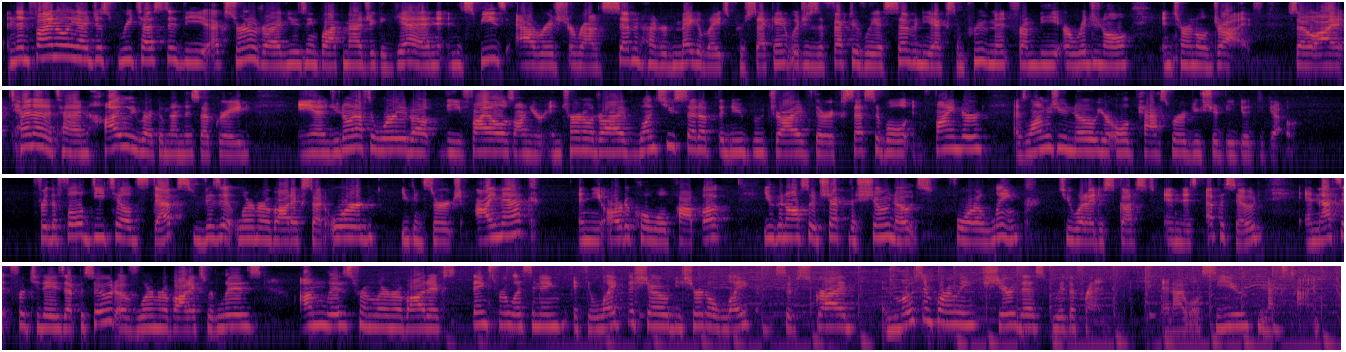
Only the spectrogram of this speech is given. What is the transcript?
And then finally, I just retested the external drive using Blackmagic again, and the speeds averaged around 700 megabytes per second, which is effectively a 70x improvement from the original internal drive. So I 10 out of 10 highly recommend this upgrade. And you don't have to worry about the files on your internal drive. Once you set up the new boot drive, they're accessible in Finder. As long as you know your old password, you should be good to go. For the full detailed steps, visit learnrobotics.org. You can search iMac and the article will pop up. You can also check the show notes for a link to what I discussed in this episode. And that's it for today's episode of Learn Robotics with Liz. I'm Liz from Learn Robotics. Thanks for listening. If you like the show, be sure to like, subscribe, and most importantly, share this with a friend. And I will see you next time.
